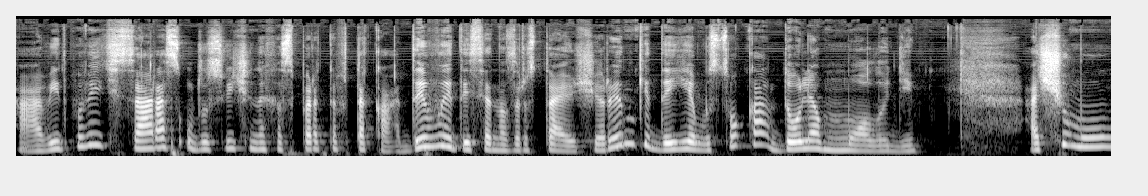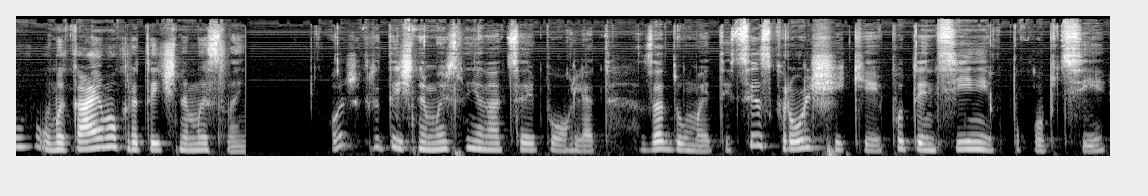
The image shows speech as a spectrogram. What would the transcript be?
А відповідь зараз у досвідчених експертів така: дивитися на зростаючі ринки, де є висока доля молоді. А чому вмикаємо критичне мислення? Отже, критичне мислення на цей погляд. Задумайтесь, ці скрольщики, потенційні покупці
